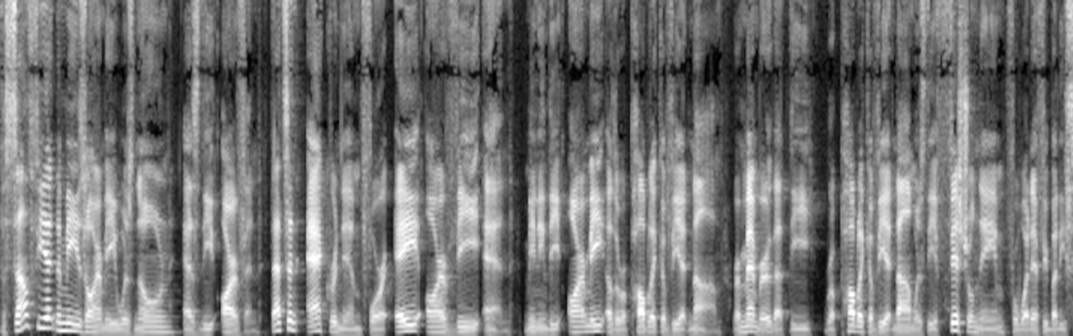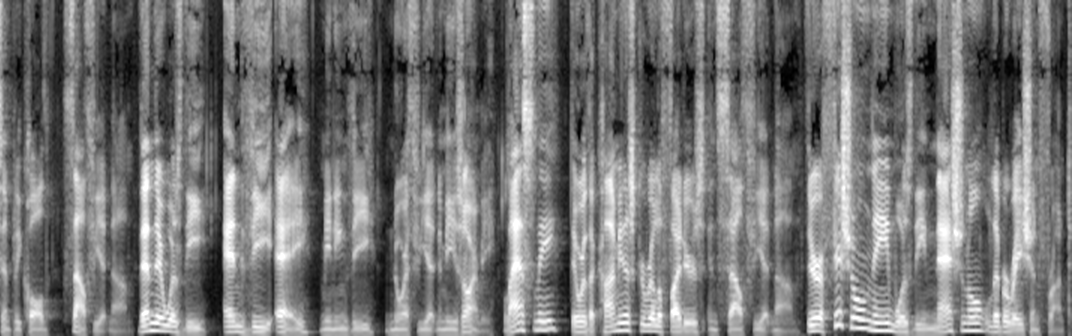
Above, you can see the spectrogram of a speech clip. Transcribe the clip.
The South Vietnamese Army was known as the ARVN. That's an acronym for ARVN meaning the Army of the Republic of Vietnam. Remember that the Republic of Vietnam was the official name for what everybody simply called South Vietnam. Then there was the NVA, meaning the North Vietnamese Army. Lastly, there were the Communist guerrilla fighters in South Vietnam. Their official name was the National Liberation Front,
